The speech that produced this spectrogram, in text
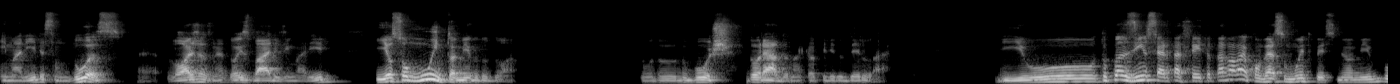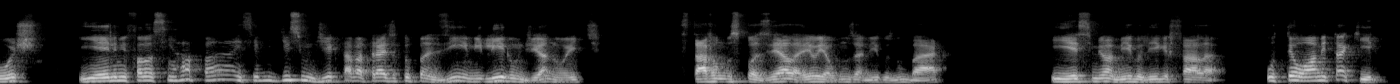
em Marília, são duas é, lojas, né, dois bares em Marília, E eu sou muito amigo do dono, do, do, do Bush, Dourado, né, que é o apelido dele lá. E o Tupanzinho, certa feita, estava lá, eu converso muito com esse meu amigo Bush, e ele me falou assim, rapaz, você me disse um dia que estava atrás do Tupanzinho, me liga um dia à noite. Estávamos, Pozela, eu e alguns amigos num bar, e esse meu amigo liga e fala, o teu homem está aqui,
